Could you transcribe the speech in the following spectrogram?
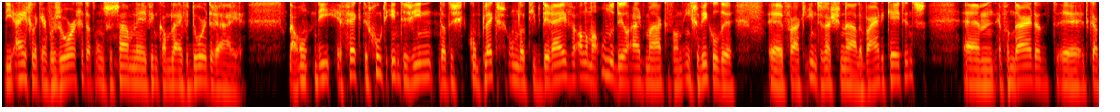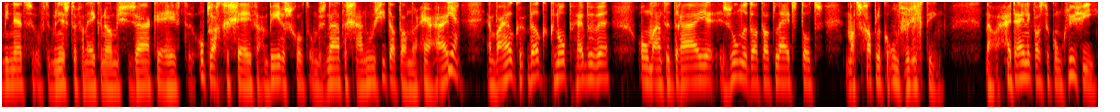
die eigenlijk ervoor zorgen dat onze samenleving kan blijven doordraaien. Nou, om die effecten goed in te zien, dat is complex, omdat die bedrijven allemaal onderdeel uitmaken van ingewikkelde, uh, vaak internationale waardeketens. Um, en vandaar dat het, uh, het, kabinet of de minister van Economische Zaken heeft opdracht gegeven aan Berenschot om eens na te gaan hoe ziet dat dan eruit Ja. en welke, welke knop hebben we om aan te draaien zonder dat dat leidt tot maatschappelijke ontwrichting. Nou, uiteindelijk was de conclusie:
